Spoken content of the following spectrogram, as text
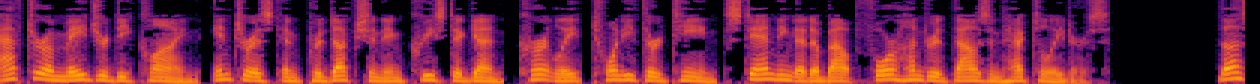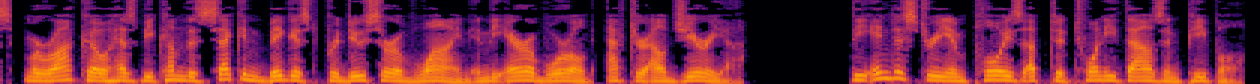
After a major decline, interest and production increased again, currently 2013 standing at about 400,000 hectolitres. Thus, Morocco has become the second biggest producer of wine in the Arab world, after Algeria. The industry employs up to 20,000 people.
